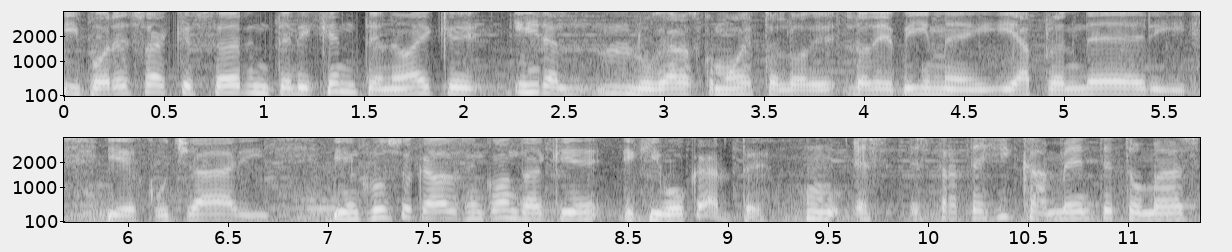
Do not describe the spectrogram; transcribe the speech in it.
Y por eso hay que ser inteligente, ¿no? Hay que ir a lugares como esto, lo de, lo de Vime, y aprender y, y escuchar. Y, incluso cada vez en cuando hay que equivocarte. Mm, Es, estratégicamente, Tomás,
